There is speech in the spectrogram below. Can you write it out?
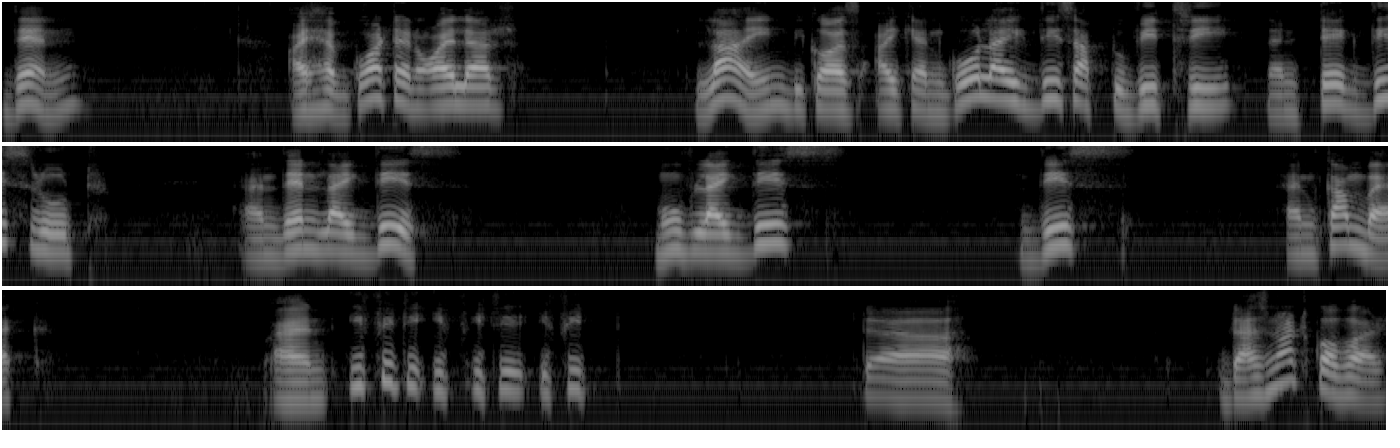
then I have got an Euler line because I can go like this up to V 3 then take this route and then like this move like this this and come back and if it if it if it uh, does not cover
